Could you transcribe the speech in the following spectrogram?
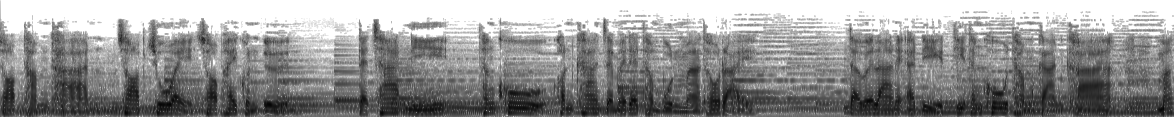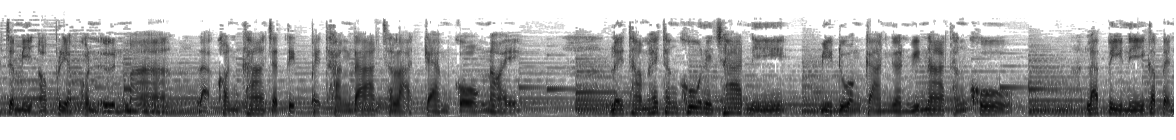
ชอบทำทาน ชอบช่วย ชอบให้คนอื่น แต่ชาตินี้ทั้งคู่ค่อนข้างจะไม่ได้ทำบุญมาเท่าไหร่ แต่เวลาในอดีตที่ทั้งคู่ทำการค้า มักจะมีเอาเปรียบคนอื่นมา และค่อนข้างจะติดไปทางด้านฉลาดแกมโกงหน่อย เลยทำให้ทั้งคู่ในชาตินี้มีดวงการเงินวินาศทั้งคู่ และปีนี้ก็เป็น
